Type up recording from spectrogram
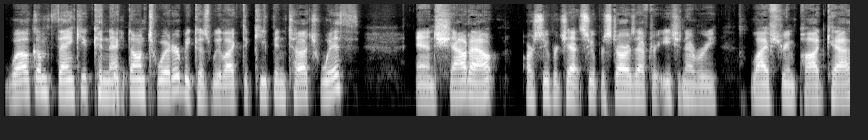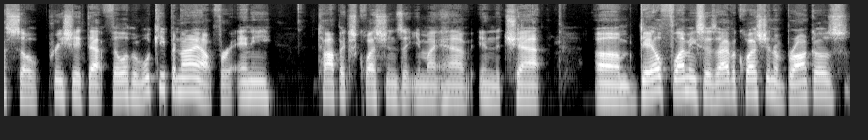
welcome. Thank you. Connect on Twitter because we like to keep in touch with and shout out our Super Chat superstars after each and every live stream podcast. So appreciate that, Philip. And we'll keep an eye out for any topics, questions that you might have in the chat. Um, Dale Fleming says, I have a question of Broncos.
